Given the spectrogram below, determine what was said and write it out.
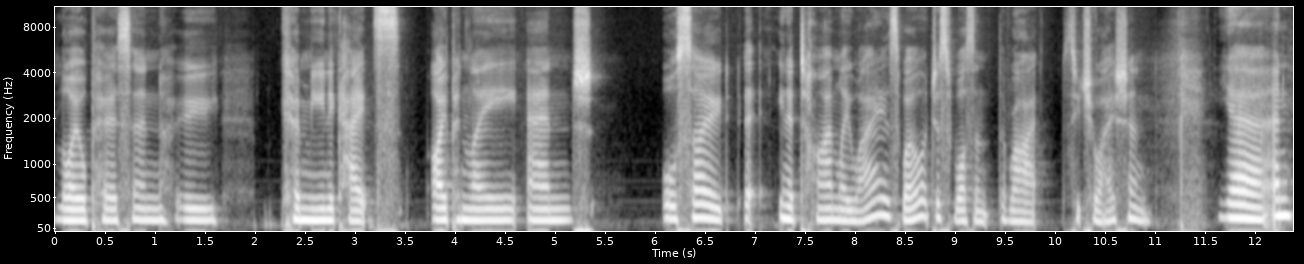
loyal person who communicates openly and also uh, in a timely way as well. It just wasn't the right situation. Yeah. And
